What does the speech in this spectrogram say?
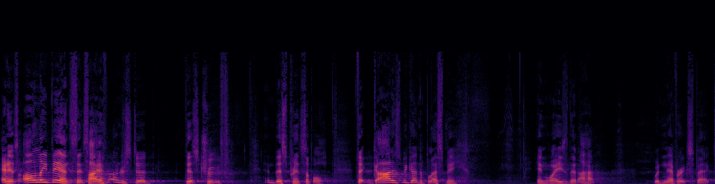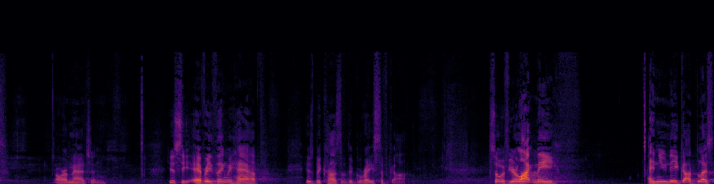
And it's only been since I have understood this truth and this principle that God has begun to bless me in ways that I would never expect or imagine. You see, everything we have is because of the grace of God. So if you're like me and you need, God bless,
